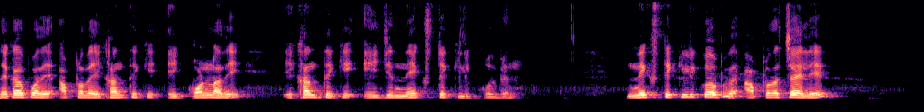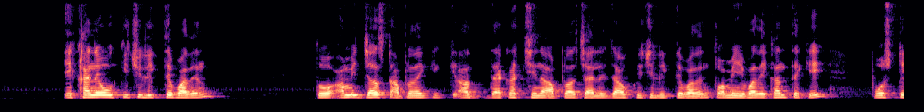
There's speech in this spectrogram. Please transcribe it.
লেখার পরে আপনারা এখান থেকে এই কর্নারে এখান থেকে এই যে নেক্সটে ক্লিক করবেন। নেক্সটে ক্লিক করার পরে আপনারা চাইলে এখানেও কিছু লিখতে পারেন। তো আমি জাস্ট আপনাদেরকে আর দেখাচ্ছি না, আপনারা চাইলে যাও কিছু লিখতে পারেন। তো আমি এবার এখান থেকে পোস্টে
